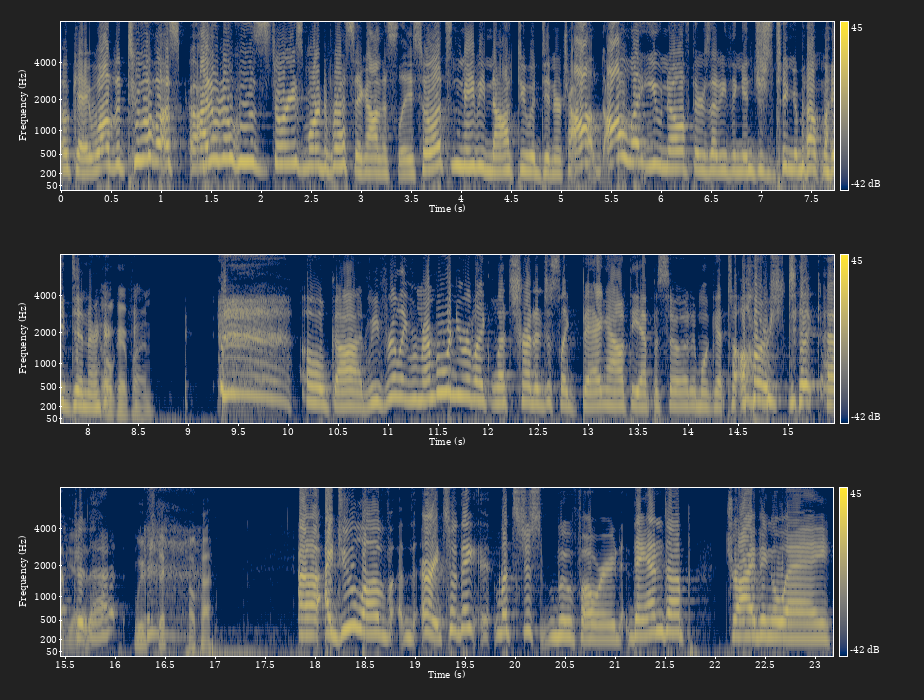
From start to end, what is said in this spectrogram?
Okay, well, the two of us, I don't know whose story is more depressing, honestly. So let's maybe not do a dinner. Ch- I'll, I'll let you know if there's anything interesting about my dinner. Okay, fine. Oh, God. We've really, remember when you were like, let's try to just like bang out the episode and we'll get to all our shtick after Yes. that? We've stick. Okay. Uh, I do love. All right, so they let's just move forward. They end up driving away.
